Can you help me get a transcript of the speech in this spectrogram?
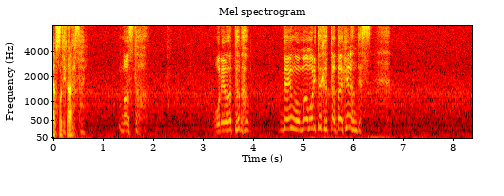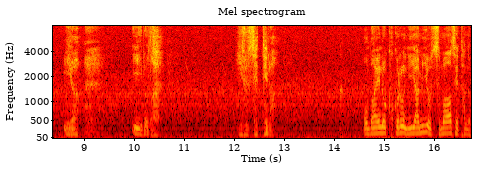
ลา 許 คุ してく ซะ ださいマスター俺はただ ベンを守りたかっただけなんですいや いいのだ。許せテラお前の心に闇を住まわせたのは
